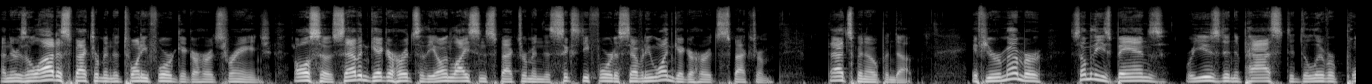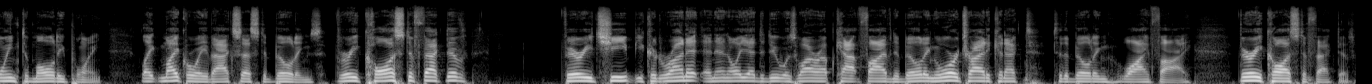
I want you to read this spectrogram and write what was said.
And there's a lot of spectrum in the 24 gigahertz range. Also, 7 gigahertz of the unlicensed spectrum in the 64 to 71 gigahertz spectrum. That's been opened up. If you remember, some of these bands were used in the past to deliver point to multi point, like microwave access to buildings. Very cost effective, very cheap. You could run it, and then all you had to do was wire up Cat 5 in the building or try to connect to the building Wi Fi. Very cost effective.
